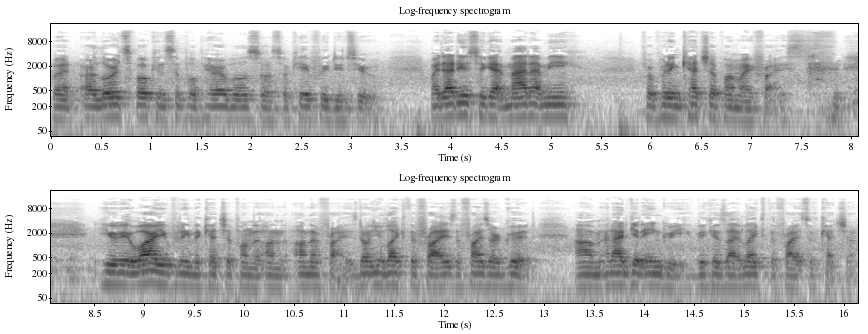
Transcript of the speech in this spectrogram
but our Lord spoke in simple parables, so it's okay if we do too. My dad used to get mad at me for putting ketchup on my fries. he would be, "Why are you putting the ketchup on the on, on the fries? Don't you like the fries? The fries are good." Um, and I'd get angry because I liked the fries with ketchup.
